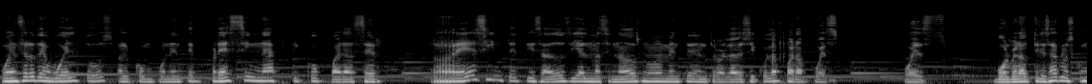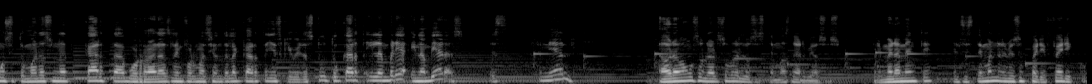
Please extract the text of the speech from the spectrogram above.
pueden ser devueltos al componente presináptico para ser resintetizados y almacenados nuevamente dentro de la vesícula para pues, pues volver a utilizarlo. Es como si tomaras una carta, borraras la información de la carta y escribieras tú tu carta y la, y la enviaras. Es genial. Ahora vamos a hablar sobre los sistemas nerviosos. Primeramente, el sistema nervioso periférico.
